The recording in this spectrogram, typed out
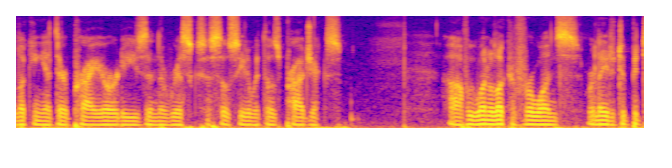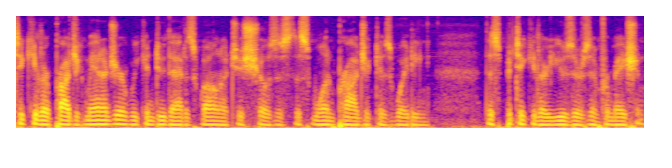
looking at their priorities and the risks associated with those projects. Uh, if we want to look for ones related to a particular project manager, we can do that as well, and it just shows us this one project is waiting this particular user's information.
